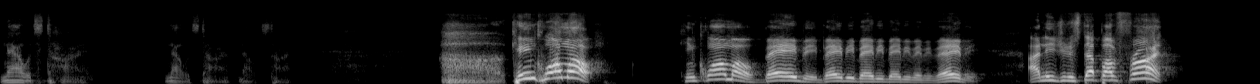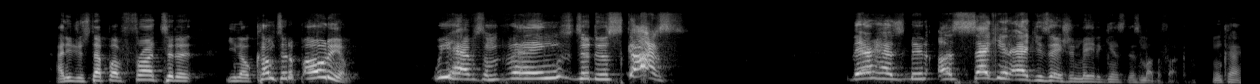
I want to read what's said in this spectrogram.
Now it's time. Now it's time. Now it's time. King Cuomo. King Cuomo, baby, baby, baby, baby, baby, baby. I need you to step up front. I need you to step up front to the, you know, come to the podium we have some things to discuss. There has been a second accusation made against this motherfucker. Okay.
